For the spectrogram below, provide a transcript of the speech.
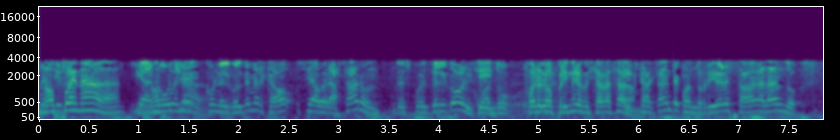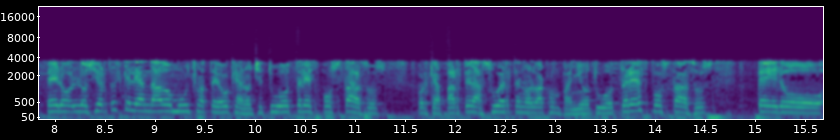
no fue nada. Y no anoche, nada. con el gol de Mercado, se abrazaron después del gol. Sí, cuando fueron los primeros que se abrazaron. Exactamente, cuando River estaba ganando. Pero lo cierto es que le han dado mucho a Teo, que anoche tuvo tres postazos, porque aparte la suerte no lo acompañó, tuvo tres postazos. Pero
